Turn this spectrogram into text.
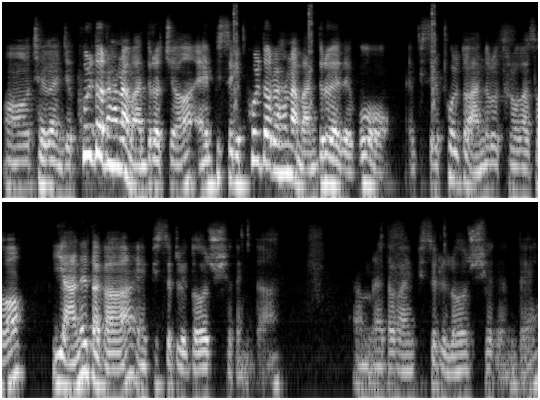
어, 제가 이제 폴더를 하나 만들었죠. mp3 폴더를 하나 만들어야 되고 mp3 폴더 안으로 들어가서 이 안에다가 mp3를 넣어 주셔야 됩니다. 안에다가 mp3를 넣어 주셔야 되는데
